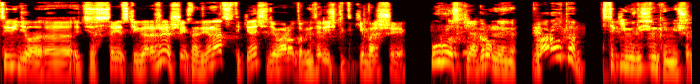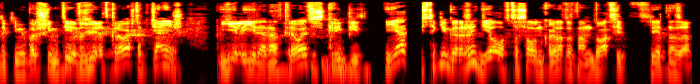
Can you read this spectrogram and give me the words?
Ты видел э, эти советские гаражи 6 на 12, такие, знаешь, эти ворота металлические такие большие. Уродские огромные ворота с такими резинками еще такими большими. Ты дверь открываешь, так тянешь, еле-еле она открывается, скрипит. Я из таких гаражей делал автосалон когда-то там 20 лет назад.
